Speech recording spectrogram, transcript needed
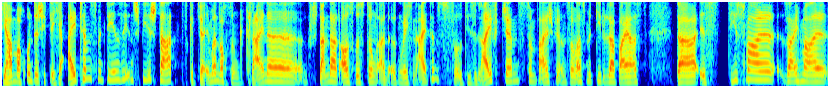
Die haben auch unterschiedliche Items, mit denen sie ins Spiel starten. Es gibt ja immer noch so eine kleine Standardausrüstung an irgendwelchen Items, diese Life Gems zum Beispiel und sowas, mit die du dabei hast. Da ist diesmal, sag ich mal,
